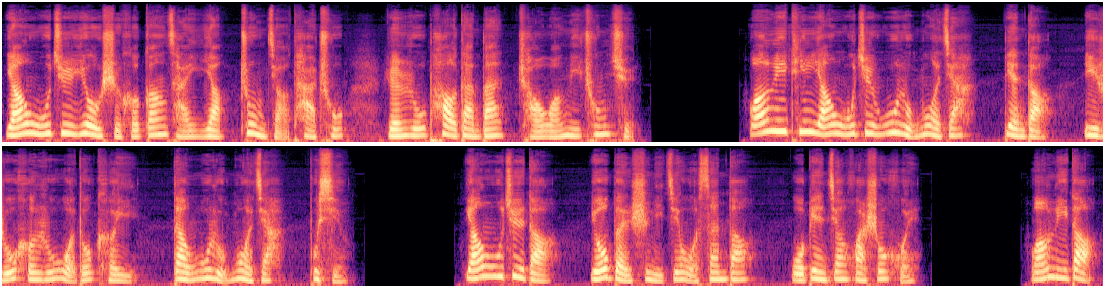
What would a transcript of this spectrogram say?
杨无惧又是和刚才一样，重脚踏出，人如炮弹般朝王离冲去。王离听杨无惧侮辱墨家，便道：“你如何辱我都可以，但侮辱墨家不行。”杨无惧道：“有本事你接我三刀，我便将话收回。”王离道：“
